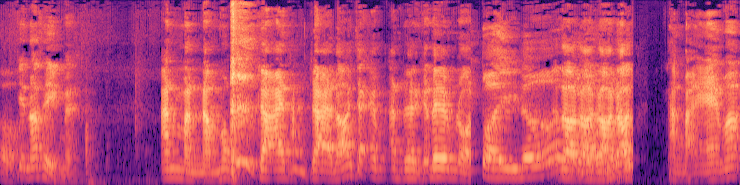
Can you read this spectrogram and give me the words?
ừ. chứ nói thiệt nè anh mà nằm với một trai thằng trai đó chắc em anh rên cả đêm rồi. Tùy đứa rồi rồi rồi đó thằng bạn em á.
